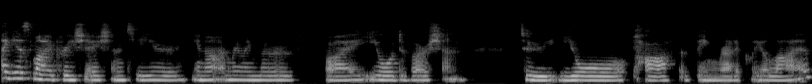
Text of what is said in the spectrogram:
I guess my appreciation to you, you know, I'm really moved by your devotion to your path of being radically alive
